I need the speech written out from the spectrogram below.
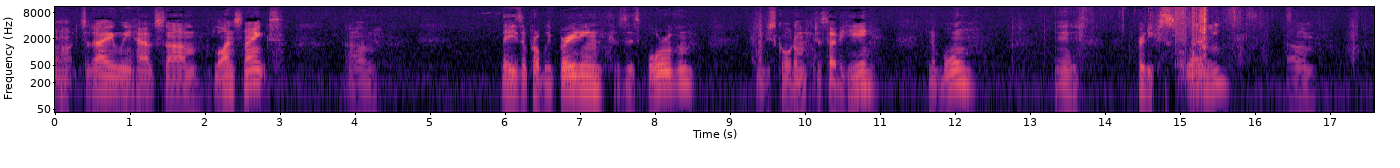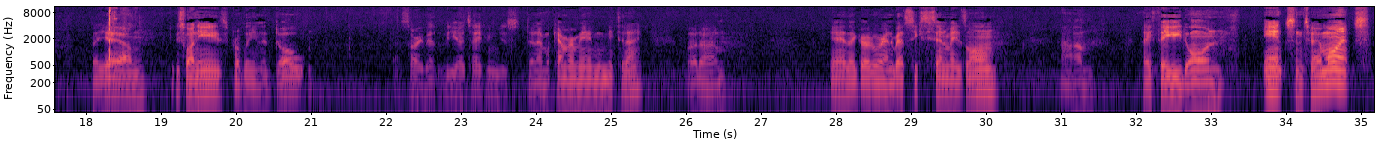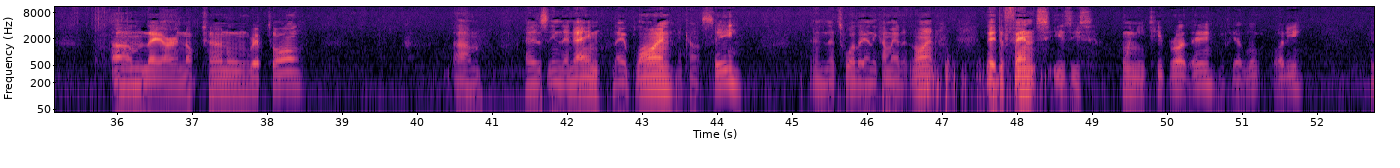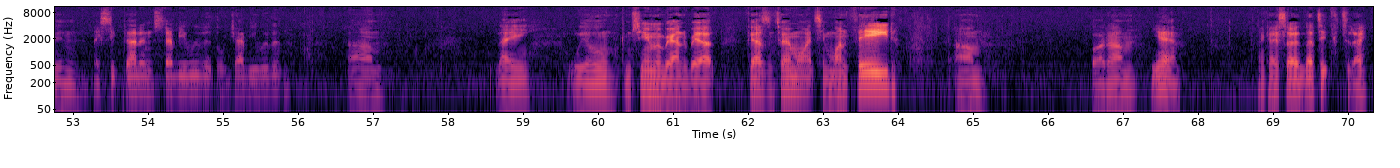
Today we have some blind snakes. Um, these are probably breeding because there's four of them. I just caught them just over here in a ball. Yeah, pretty squirmy. Um, but yeah, um, this one here is probably an adult. Sorry about the videotaping, just don't have my cameraman with me today. But um, yeah, they go to around about 60 centimeters long. Um, they feed on ants and termites. Um, they are a nocturnal reptile. Um, as in their name, they are blind, they can't see, and that's why they only come out at night. Their defense is this pointy tip right there, if you have a look, here. And they stick that and stab you with it, or jab you with it. Um, they will consume around about 1,000 termites in one feed. Um, but, um, yeah. Okay, so that's it for today.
